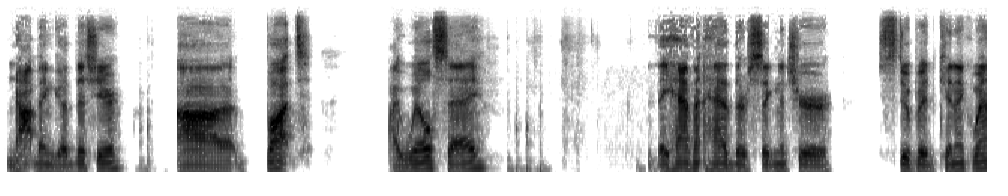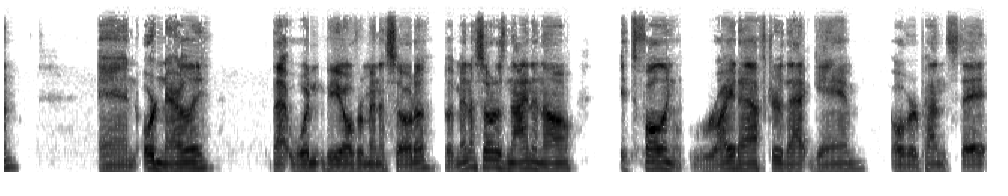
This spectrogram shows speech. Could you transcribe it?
not been good this year. Uh, but I will say they haven't had their signature stupid Kinnick win. And ordinarily, that wouldn't be over Minnesota. But Minnesota's 9 and 0. It's falling right after that game over Penn State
